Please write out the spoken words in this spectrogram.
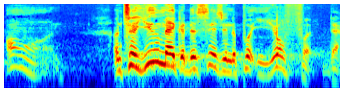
on until you make a decision to put your foot down.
